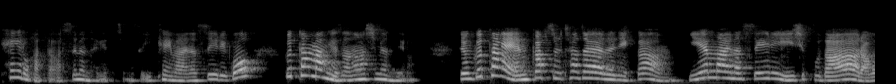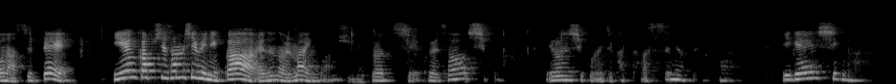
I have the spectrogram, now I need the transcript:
K로 갖다가 쓰면 되겠지. 그래서 2K-1이고 끝항만 계산하시면 돼요. 지금 끝항의 N 값을 찾아야 되니까 2N-1이 29다라고 놨을 때 2N 값이 30이니까 N은 얼마인 거야? 15. 그렇지. 그래서 15. 이런 식으로 이제 갖다가 쓰면 돼요. 어. 이게 시그마.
